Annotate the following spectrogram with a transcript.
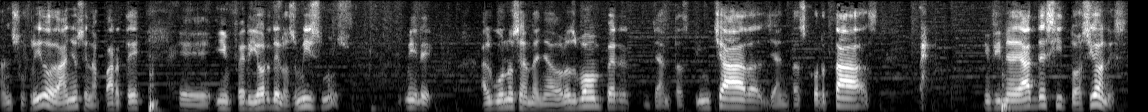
han sufrido daños en la parte eh, inferior de los mismos. Mire, algunos se han dañado los bumpers, llantas pinchadas, llantas cortadas, infinidad de situaciones.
